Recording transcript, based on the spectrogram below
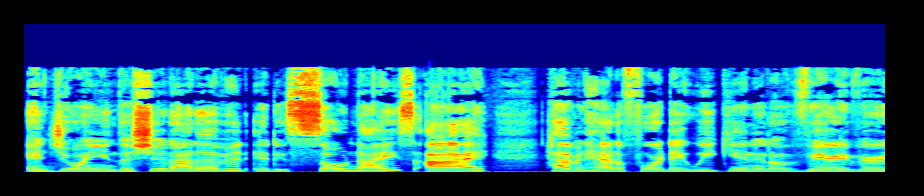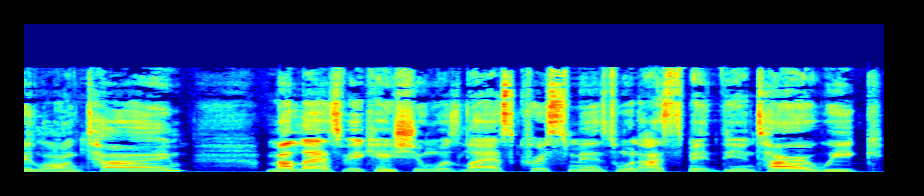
enjoying the shit out of it. It is so nice. I haven't had a four day weekend in a very, very long time. My last vacation was last Christmas when I spent the entire week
